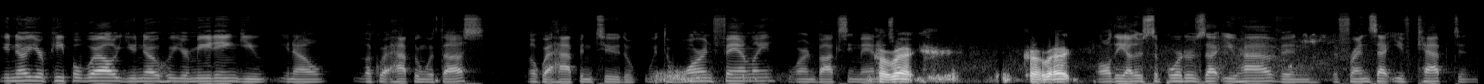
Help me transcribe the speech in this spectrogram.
You know your people well. You know who you're meeting. You you know look what happened with us. Look what happened to the with the Warren family, Warren Boxing Manager. Correct. Correct. All the other supporters that you have and the friends that you've kept and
